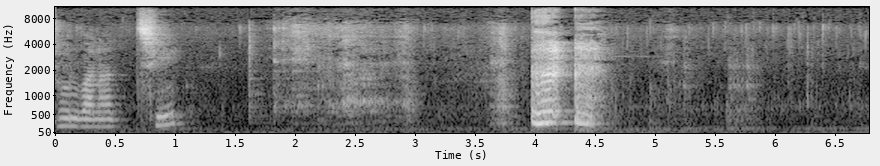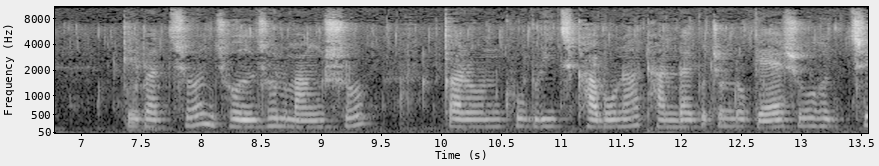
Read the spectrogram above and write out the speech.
ঝোল বানাচ্ছি। এই পাচ্ছ ঝোল মাংস, কারণ খুব রিচ খাব না, ঠান্ডায় প্রচণ্ড গ্যাসও হচ্ছে।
